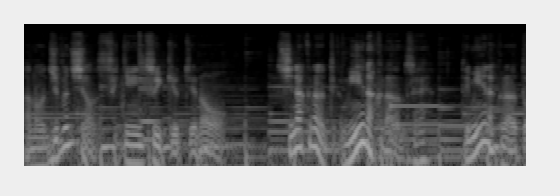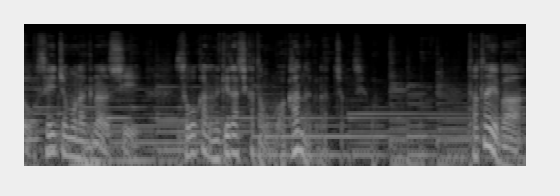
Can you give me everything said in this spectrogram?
あの自分自身の責任追及っていうのをしなくなるっていうか見えなくなるんですよね。で見えなくなると成長もなくなるしそこから抜け出し方も分かんなくなっちゃうんですよ例えば、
